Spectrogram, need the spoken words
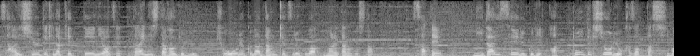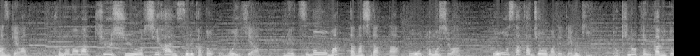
最終的な決定には絶対に従うという強力な団結力が生まれたのでした。さて二大勢力に圧倒的勝利を飾った島津家はこのまま九州を支配するかと思いきや滅亡待ったなしだった大友氏は大阪城まで出向き時の天下人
